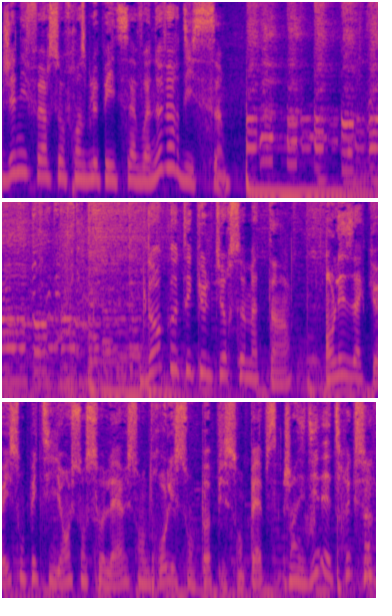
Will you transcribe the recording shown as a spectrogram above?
Jennifer sur France Bleu Pays de Savoie, 9h10. Dans Côté Culture ce matin, on les accueille, ils sont pétillants, ils sont solaires, ils sont drôles, ils sont pop, ils sont peps. J'en ai dit des trucs sur vous.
